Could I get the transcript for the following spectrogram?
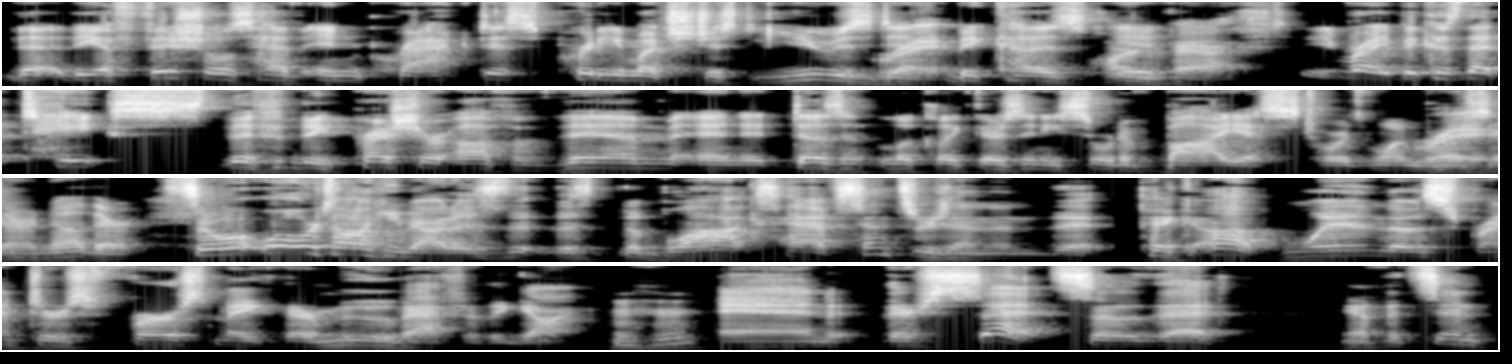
the the officials have in practice pretty much just used it because Hard it, and fast. Right, because that takes the, the pressure off of them, and it doesn't look like there's any sort of bias towards one person or another. So what, what we're talking about is that the, the blocks have sensors in them that pick up when those sprinters first make their move after the gun, Mm-hmm. and they're set so that if it's in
